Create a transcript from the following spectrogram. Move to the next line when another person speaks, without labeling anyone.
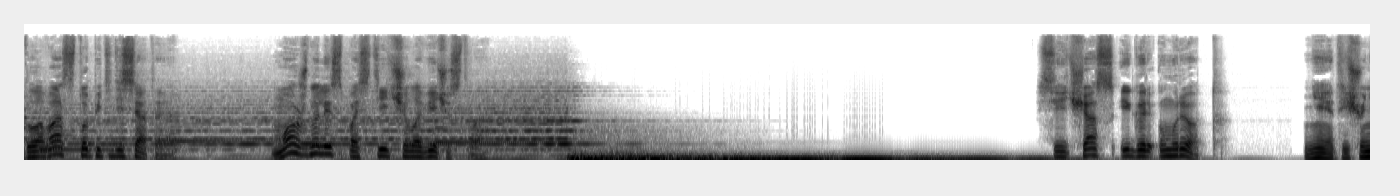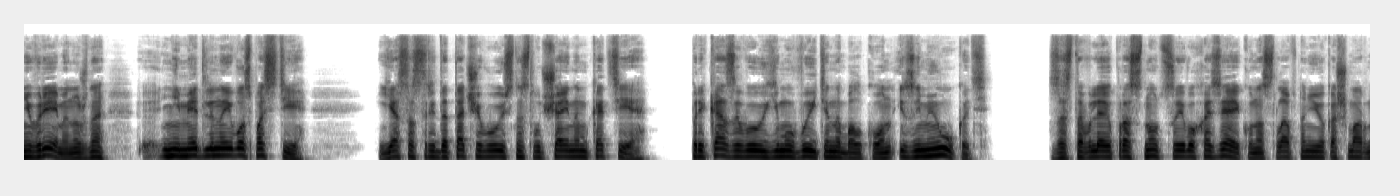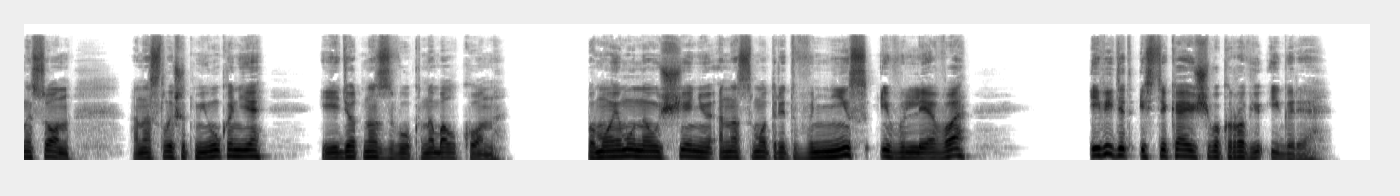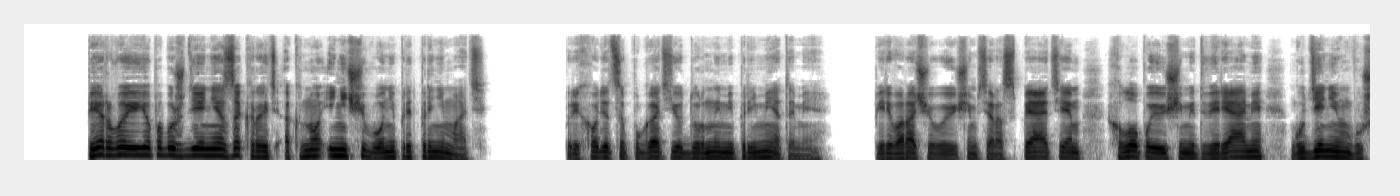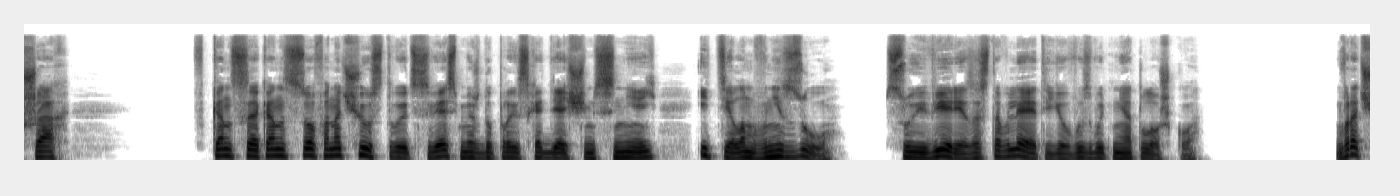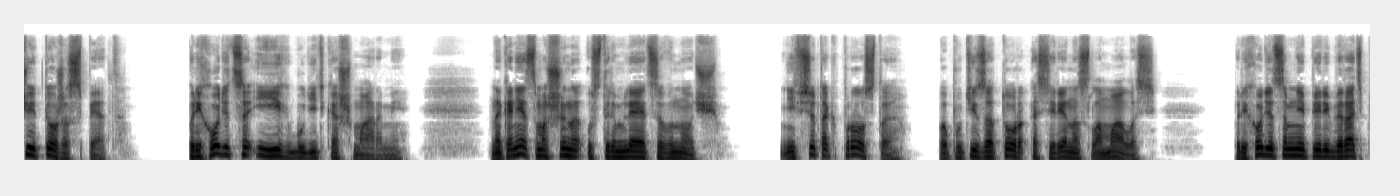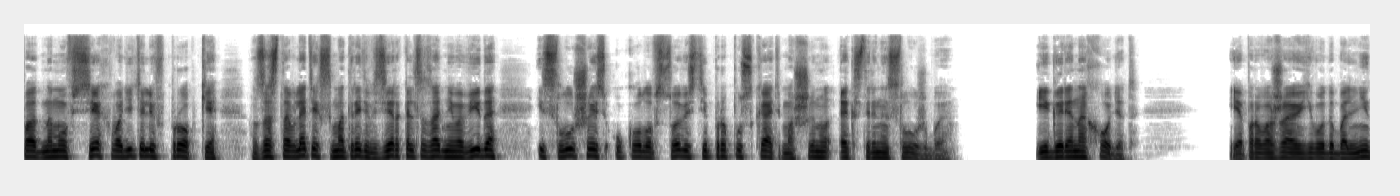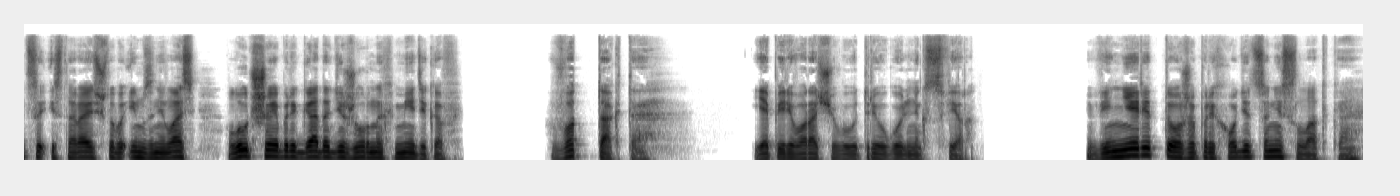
Глава 150. Можно ли спасти человечество? Сейчас Игорь умрет. Нет, еще не время, нужно э, немедленно его спасти. Я сосредотачиваюсь на случайном коте, приказываю ему выйти на балкон и замяукать. Заставляю проснуться его хозяйку, наслав на нее кошмарный сон. Она слышит мяуканье и идет на звук, на балкон. По моему наущению она смотрит вниз и влево и видит истекающего кровью Игоря. Первое ее побуждение — закрыть окно и ничего не предпринимать. Приходится пугать ее дурными приметами, переворачивающимся распятием, хлопающими дверями, гудением в ушах — в конце концов, она чувствует связь между происходящим с ней и телом внизу. Суеверие заставляет ее вызвать неотложку. Врачи тоже спят. Приходится и их будить кошмарами. Наконец машина устремляется в ночь. Не все так просто. По пути затор, а сирена сломалась. Приходится мне перебирать по одному всех водителей в пробке, заставлять их смотреть в зеркальце заднего вида и, слушаясь уколов совести, пропускать машину экстренной службы. Игоря находят. Я провожаю его до больницы и стараюсь, чтобы им занялась лучшая бригада дежурных медиков. Вот так-то. Я переворачиваю треугольник сфер. Венере тоже приходится несладко.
